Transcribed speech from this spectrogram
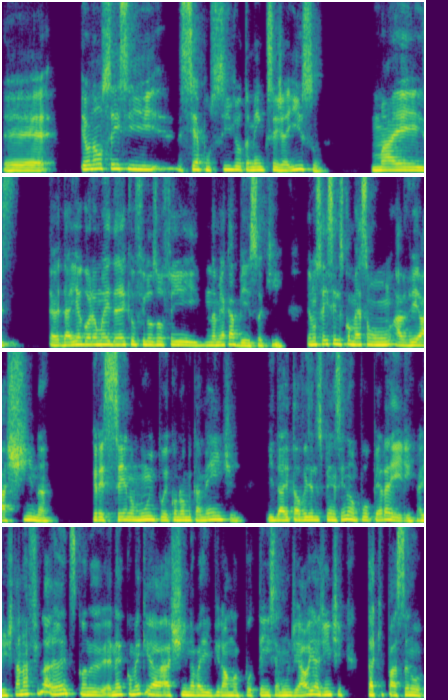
É, eu não sei se, se é possível também que seja isso, mas é, daí agora é uma ideia que eu filosofei na minha cabeça aqui. Eu não sei se eles começam a ver a China crescendo muito economicamente, e daí talvez eles pensem, não, pô, peraí, a gente está na fila antes, quando, né, como é que a China vai virar uma potência mundial e a gente está aqui passando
